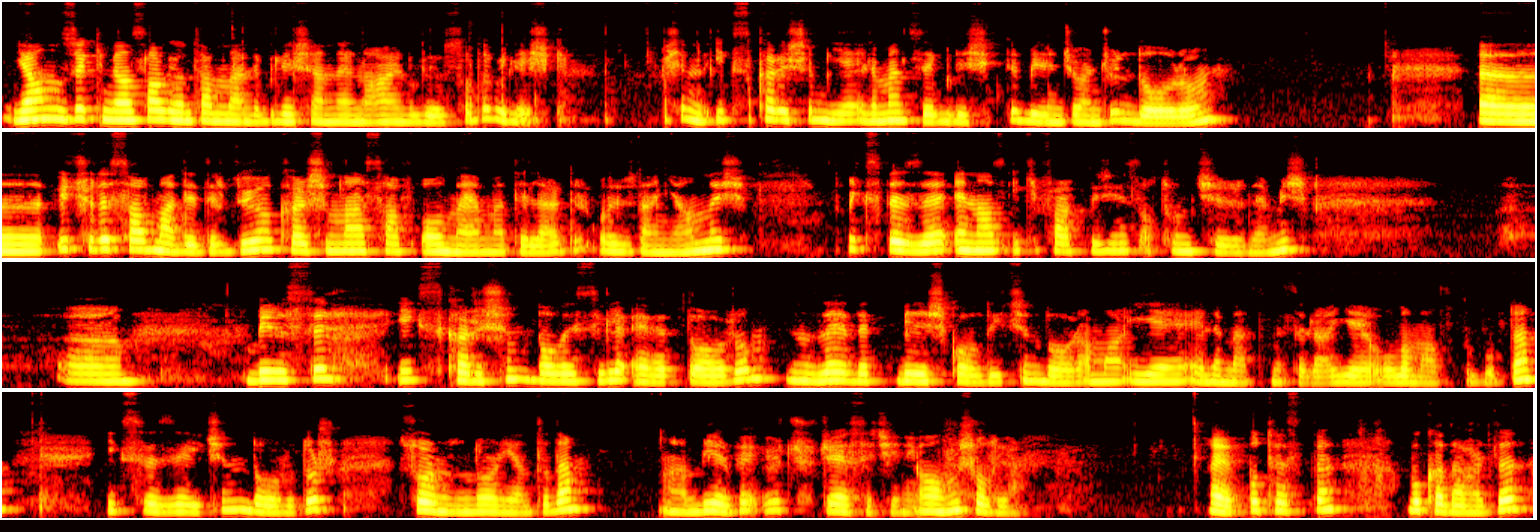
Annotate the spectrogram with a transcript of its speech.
Yalnızca kimyasal yöntemlerle bileşenlerine ayrılıyorsa da bileşik. Şimdi X karışım Y element Z bileşiktir. Birinci öncül doğru. Ee, üçü de saf maddedir diyor. Karışımlar saf olmayan maddelerdir. O yüzden yanlış. X de Z en az iki farklı cins atom içerir demiş. Ee, birisi X karışım dolayısıyla evet doğru. Z de bileşik olduğu için doğru ama Y element mesela Y olamazdı burada. X ve Z için doğrudur. Sorumuzun doğru yanıtı da 1 ve 3 C seçeneği olmuş oluyor. Evet bu testte bu kadardı.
